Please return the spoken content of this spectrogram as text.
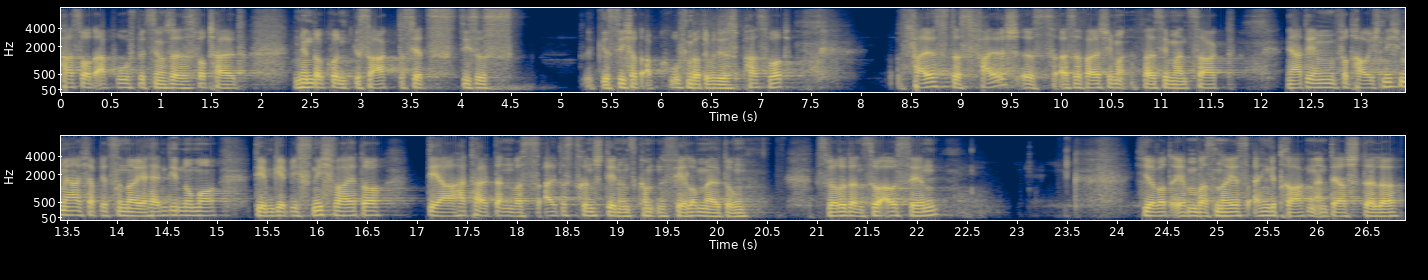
Passwortabruf, beziehungsweise es wird halt im Hintergrund gesagt, dass jetzt dieses gesichert abgerufen wird über dieses Passwort. Falls das falsch ist, also falls jemand, falls jemand sagt, ja, dem vertraue ich nicht mehr, ich habe jetzt eine neue Handynummer, dem gebe ich es nicht weiter, der hat halt dann was Altes drinstehen und es kommt eine Fehlermeldung. Das würde dann so aussehen. Hier wird eben was Neues eingetragen an der Stelle.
